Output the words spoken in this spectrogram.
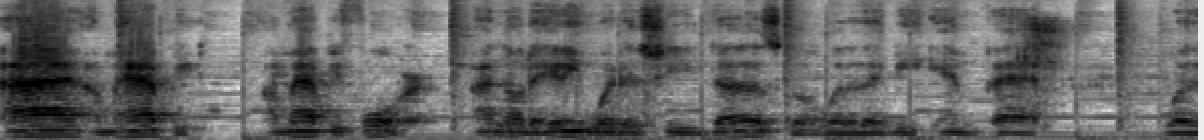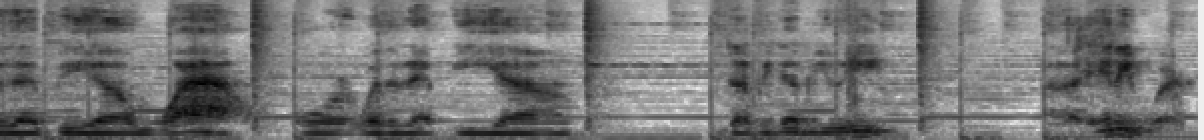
I am happy. I'm happy for her. I know that anywhere that she does go, whether that be Impact, whether that be uh, Wow, or whether that be um, WWE, uh, anywhere.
